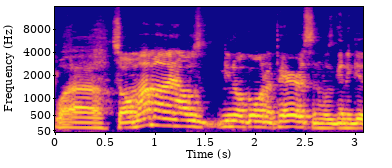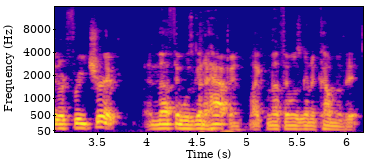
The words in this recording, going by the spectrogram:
Wow. so in my mind, I was, you know, going to Paris and was going to get a free trip and nothing was going to happen. Like, nothing was going to come of it.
